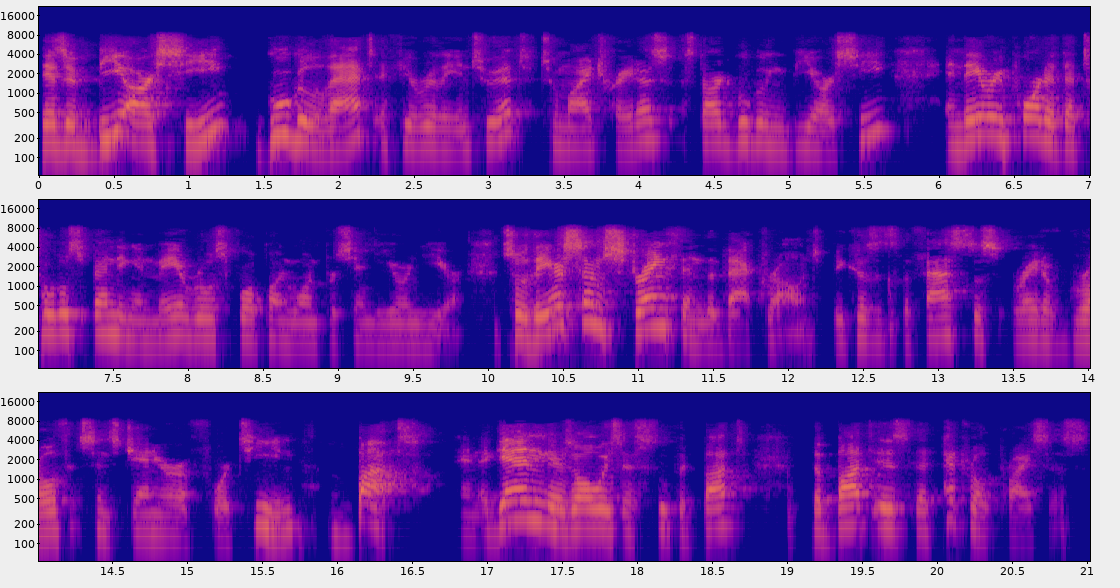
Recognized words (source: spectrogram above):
There's a BRC, Google that if you're really into it. To my traders, start Googling BRC. And they reported that total spending in May rose 4.1% year on year. So there's some strength in the background because it's the fastest rate of growth since January of 14. But, and again, there's always a stupid but. The but is that petrol prices,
